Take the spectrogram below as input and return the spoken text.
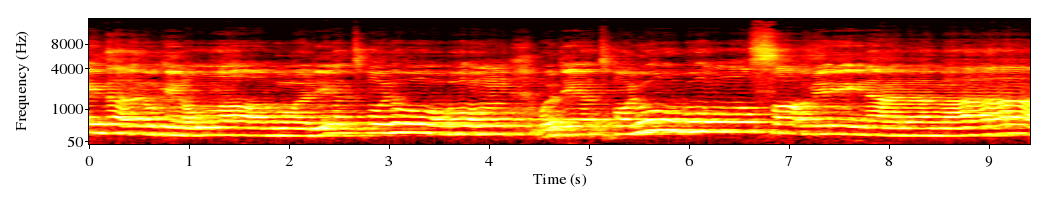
إذا ذكر الله وجلت قلوبهم وجلت قلوبهم الصابرين على ما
